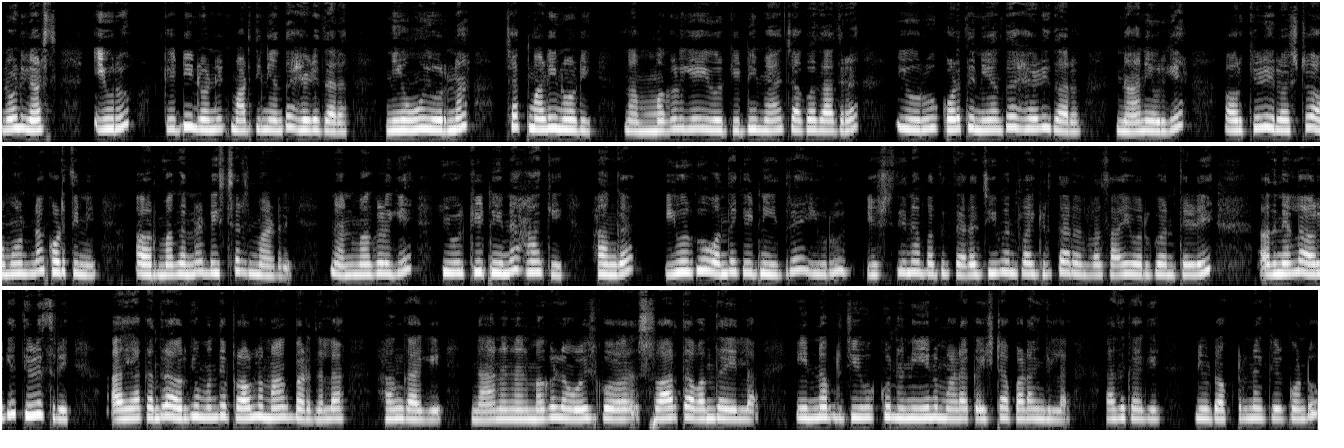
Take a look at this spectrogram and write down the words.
ನೋಡಿ ನರ್ಸ್ ಇವರು ಕಿಡ್ನಿ ಡೊನೇಟ್ ಮಾಡ್ತೀನಿ ಅಂತ ಹೇಳಿದ್ದಾರೆ. ನೀವು ಇವ್ರನ್ನ ಚೆಕ್ ಮಾಡಿ ನೋಡಿ. ನಮ್ಮ ಮಗಳಿಗೆ ಇವ್ರ ಕಿಡ್ನಿ ಮ್ಯಾಚ್ ಆಗೋದಾದ್ರೆ ಇವರು ಕೊಡ್ತೀನಿ ಅಂತ ಹೇಳಿದ್ದಾರೆ. ನಾನು ಇವ್ರಿಗೆ ಅವ್ರು ಕೇಳಿರೋಷ್ಟು ಅಮೌಂಟ್ನ ಕೊಡ್ತೀನಿ. ಅವ್ರ ಮಗನ ಡಿಸ್ಚಾರ್ಜ್ ಮಾಡಿರಿ. ನನ್ನ ಮಗಳಿಗೆ ಇವ್ರ ಕಿಡ್ನಿನ ಹಾಕಿ. ಹಂಗೆ ಇವ್ರಿಗೂ ಒಂದೇ ಕಿಡ್ನಿ ಇದ್ದರೆ ಇವರು ಎಷ್ಟು ದಿನ ಬದುಕ್ತಾರೆ? ಜೀವಂತವಾಗಿರ್ತಾರಲ್ವ ಸಾಯಿವರೆಗೂ ಅಂತೇಳಿ ಅದನ್ನೆಲ್ಲ ಅವ್ರಿಗೆ ತಿಳಿಸ್ರಿ. ಯಾಕಂದ್ರೆ ಅವ್ರಿಗೆ ಮುಂದೆ ಪ್ರಾಬ್ಲಮ್ ಆಗಬಾರ್ದಲ್ಲ. ಹಾಗಾಗಿ ನಾನು ನನ್ನ ಮಗಳನ್ನ ಉಳಿಸ್ಕೋ, ಸ್ವಾರ್ಥ ಒಂದೇ ಇಲ್ಲ. ಇನ್ನೊಬ್ರ ಜೀವಕ್ಕೂ ನಾನು ಏನು ಮಾಡೋಕ್ಕೆ ಇಷ್ಟಪಡೋಂಗಿಲ್ಲ. ಅದಕ್ಕಾಗಿ ನೀವು ಡಾಕ್ಟರ್ನ ಕೇಳ್ಕೊಂಡು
